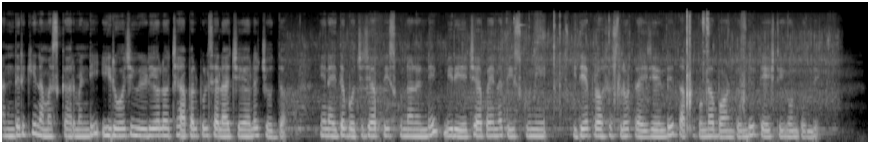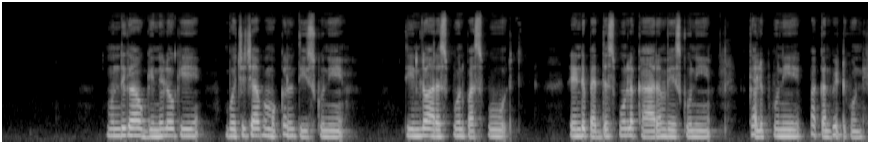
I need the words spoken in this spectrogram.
అందరికీ నమస్కారం అండి ఈరోజు వీడియోలో చేపల పులుసు ఎలా చేయాలో చూద్దాం. నేనైతే బొచ్చు చేప తీసుకున్నానండి. మీరు ఏ చేప అయినా తీసుకుని ఇదే ప్రాసెస్లో ట్రై చేయండి. తప్పకుండా బాగుంటుంది టేస్టీగా ఉంటుంది. ముందుగా ఒక గిన్నెలోకి బొచ్చు చేప ముక్కలను తీసుకుని దీనిలో అర స్పూన్ పసుపు రెండు పెద్ద స్పూన్ల కారం వేసుకుని కలుపుకుని పక్కన పెట్టుకోండి.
